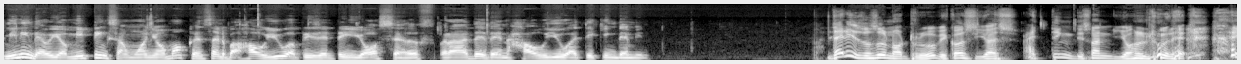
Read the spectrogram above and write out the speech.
Meaning that when you're meeting someone, you're more concerned about how you are presenting yourself rather than how you are taking them in. That is also not true because you are. s- I think this one you all know that I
